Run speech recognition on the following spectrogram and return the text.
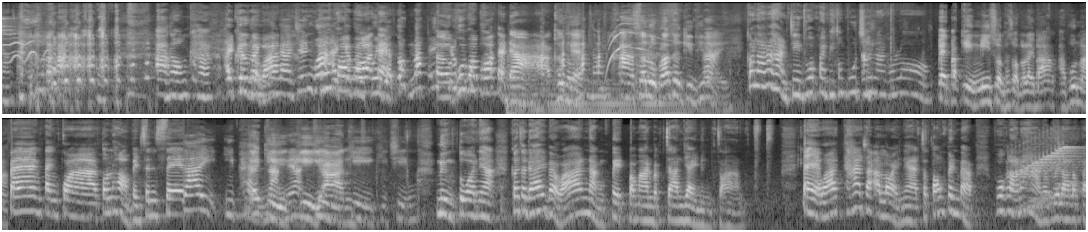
อะ อะน้องคะไอ้คือแบบว่า เช่นว่าไอ้กำลังคุยกับต้นไม้เออพูดเพราะๆแต่ด่าคือโอเคแบบน้องอะสรุปแล้วเธอกินที่ไหน ก็ร้านอาหารจีนทั่วไปไม่ต้องพูดชื่อร้านเขาหรอก เป็ดปักกิ่งมีส่วนผสมอะไรบ้างอะพูดมา แป้งแตงกวาต้นหอมเป็นเส้นได้อีแผ่นได้หนังเนี่ยกี่กี่อัน กี่กี่ชิ้นๆหนึ่งตัวเนี่ยก็จะได้แบบว่าหนังเป็ดประมาณแบบจานใหญ่หนึ่งจาน แต่ว่าถ้าจะอร่อยเนี่ยจะต้องเป็นแบบพวกร้านอาหารแบบเวลาเราไป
